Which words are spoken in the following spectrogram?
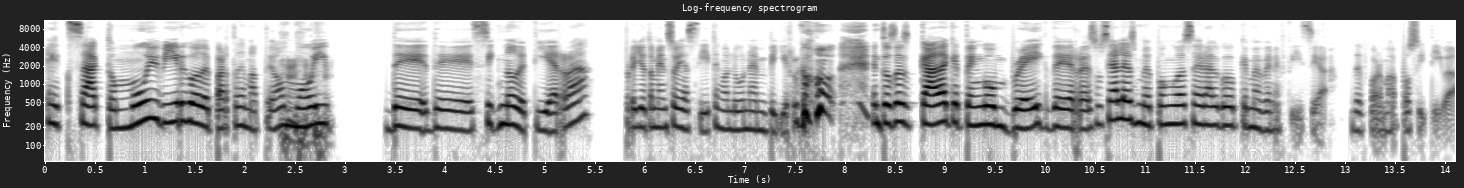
Exacto, muy Virgo de parte de Mateo, muy de, de signo de tierra, pero yo también soy así, tengo luna en Virgo. Entonces, cada que tengo un break de redes sociales, me pongo a hacer algo que me beneficia de forma positiva.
